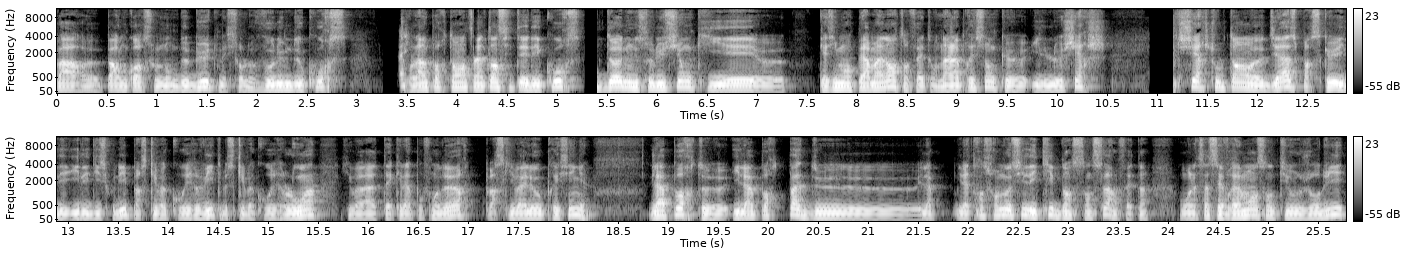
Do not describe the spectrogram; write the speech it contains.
euh, pas encore sur le nombre de buts, mais sur le volume de courses, sur l'importance, l'intensité des courses. Donne une solution qui est euh, quasiment permanente en fait. On a l'impression qu'il le cherche. Il cherche tout le temps euh, Diaz parce qu'il est, il est disponible, parce qu'il va courir vite, parce qu'il va courir loin, qu'il va attaquer la profondeur, parce qu'il va aller au pressing. Il apporte, euh, il apporte pas de, il a, transformé aussi l'équipe dans ce sens-là en fait. hein. Ça c'est vraiment senti aujourd'hui.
